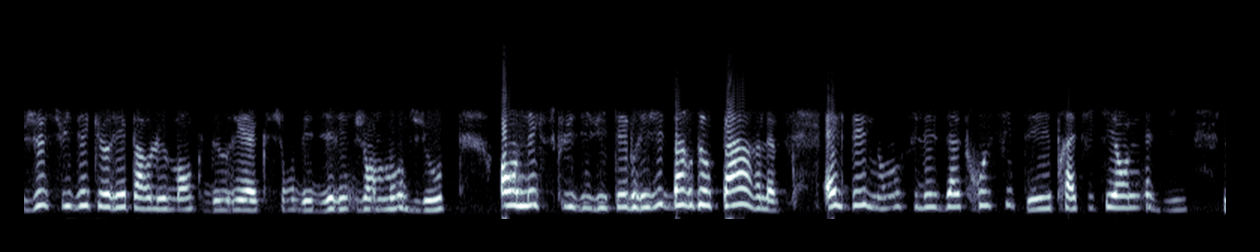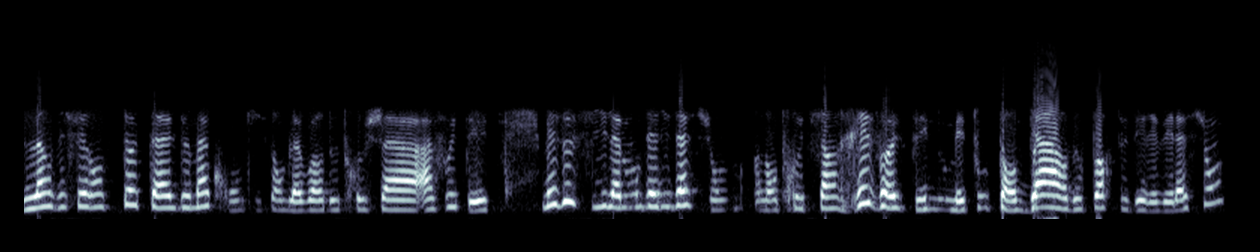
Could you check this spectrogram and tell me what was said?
Je suis écœurée par le manque de réaction des dirigeants mondiaux. En exclusivité, Brigitte Bardot parle. Elle dénonce les atrocités pratiquées en Asie, l'indifférence totale de Macron qui semble avoir d'autres chats à fouetter, mais aussi la mondialisation. Un entretien révolté, nous mettons en garde aux portes des révélations.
